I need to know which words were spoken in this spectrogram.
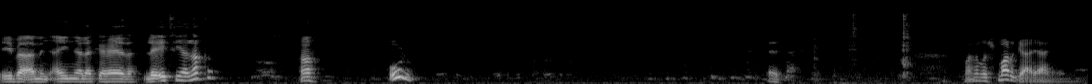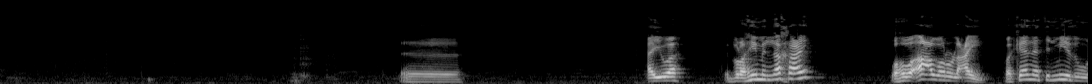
إيه بقى من أين لك هذا؟ لقيت فيها نقل؟ ها قولوا. وأنا مش مرجع يعني. أه أيوه إبراهيم النخعي وهو أعور العين وكان تلميذه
